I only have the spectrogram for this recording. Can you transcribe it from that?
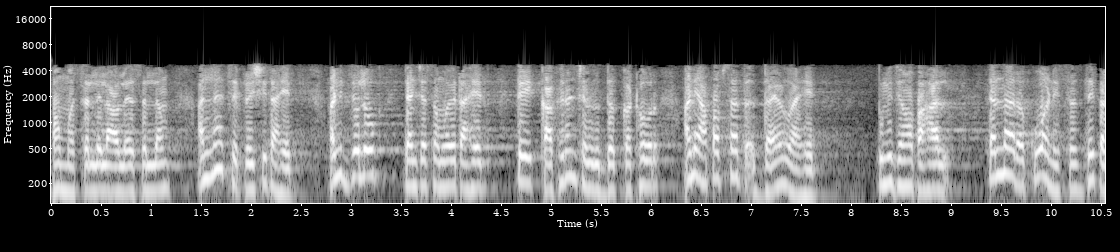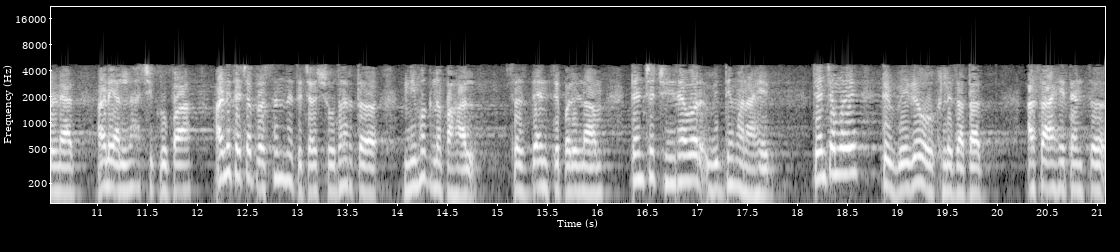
मोहम्मद सल्लेला वसलम अल्लाचे प्रेषित आहेत. आणि जे लोक त्यांच्या समवेत आहेत ते काफिरांच्या विरुद्ध कठोर आणि आपापसात दयाळू आहेत. तुम्ही जेव्हा पाहाल त्यांना रकू आणि सजदे करण्यात आणि अल्लाची कृपा आणि त्याच्या प्रसन्नतेच्या शोधार्थ निमग्न पाहाल. सजद्यांचे परिणाम त्यांच्या चेहऱ्यावर विद्यमान आहेत. ज्यांच्यामुळे ते वेगळे ओळखले जातात. असं आहे त्यांचं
